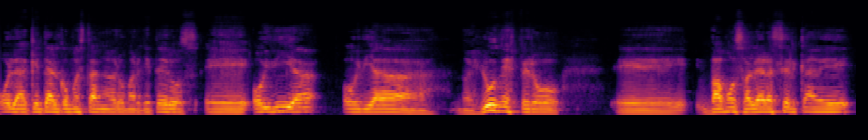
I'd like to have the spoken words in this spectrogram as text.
Hola, ¿qué tal? ¿Cómo están agromarqueteros? Eh, hoy día, hoy día no es lunes, pero eh, vamos a hablar acerca de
